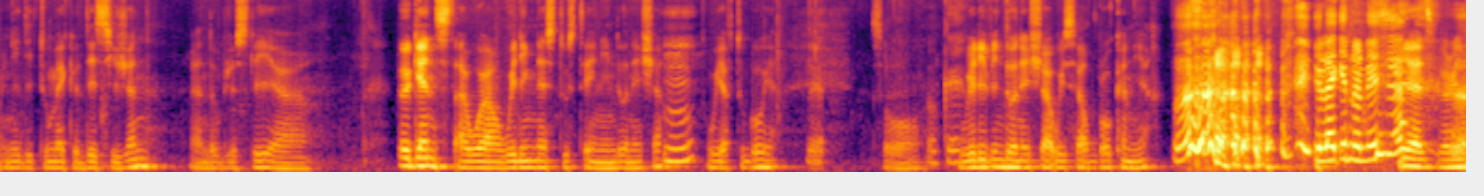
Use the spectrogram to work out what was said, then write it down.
we needed to make a decision, and obviously, uh, against our willingness to stay in Indonesia, Mm. we have to go. Yeah. Yeah. So Okay. we live in Indonesia with heart broken. Yeah. you like Indonesia? yes, very Uh.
